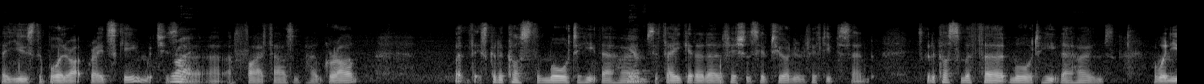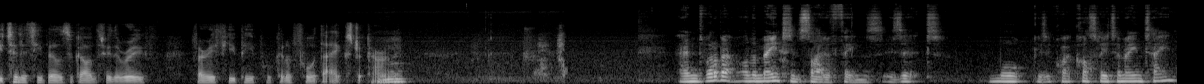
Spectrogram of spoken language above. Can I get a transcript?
They use the boiler upgrade scheme, which is Right. a, a £5,000 grant, but it's going to cost them more to heat their homes. If they get an efficiency of 250%, it's going to cost them a third more to heat their homes. And when utility bills have gone through the roof, very few people can afford that extra currently. Mhm. And what about on the maintenance side of things? Is it more? Is it quite costly to maintain?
